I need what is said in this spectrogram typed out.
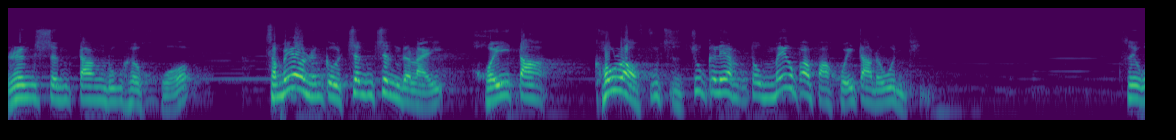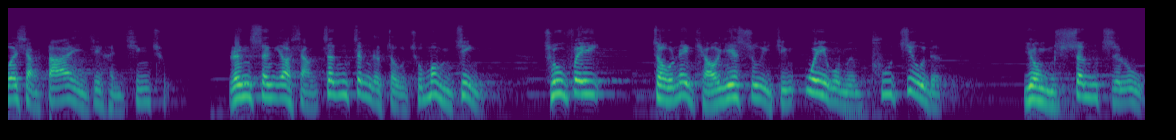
人生当如何活，怎么样能够真正的来回答？孔老夫子、诸葛亮都没有办法回答的问题。所以，我想答案已经很清楚：人生要想真正的走出梦境，除非走那条耶稣已经为我们铺就的永生之路，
